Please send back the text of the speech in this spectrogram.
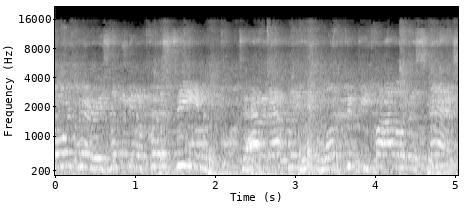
Thornberrys looking to be the first team to have an athlete hit 155 on the snatch.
